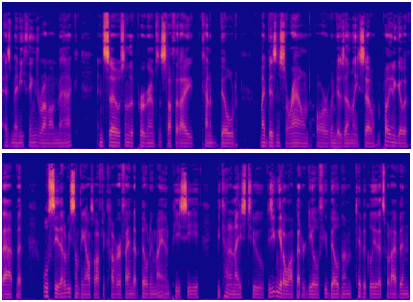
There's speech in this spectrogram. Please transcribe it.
as many things run on Mac. And so some of the programs and stuff that I kind of build my business around are Windows only. So I'm probably to go with that, but we'll see. That'll be something else I'll have to cover if I end up building my own PC. Be kind of nice too, because you can get a lot better deal if you build them. Typically, that's what I've been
